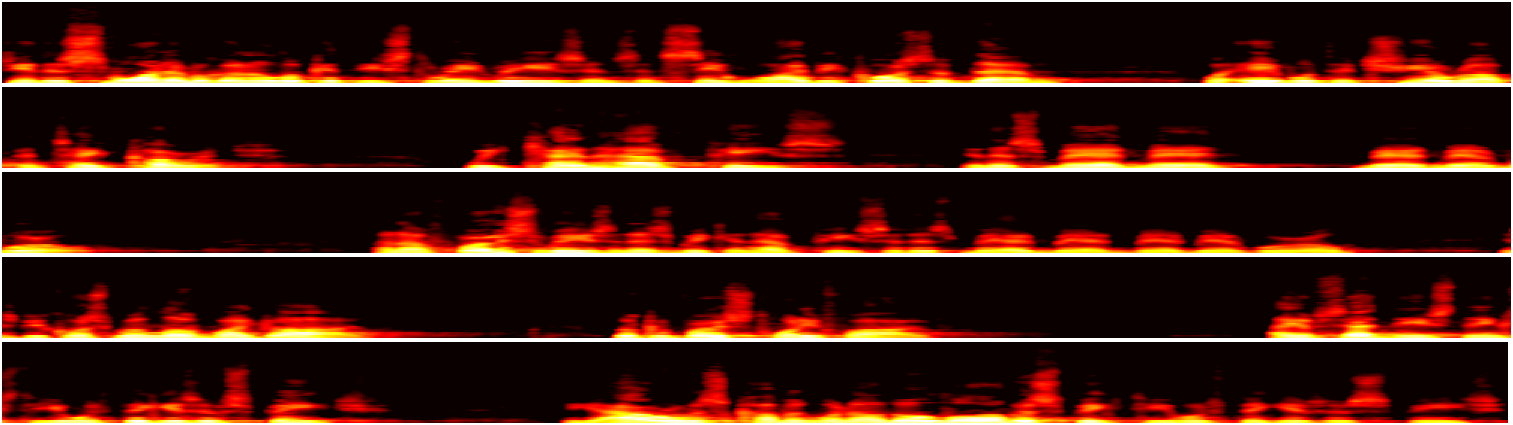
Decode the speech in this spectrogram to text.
See, this morning we're going to look at these three reasons and see why, because of them, we're able to cheer up and take courage. We can have peace in this mad, mad, mad, mad world. And our first reason is we can have peace in this mad, mad, mad, mad world is because we're loved by God. Look at verse 25. I have said these things to you in figures of speech. The hour is coming when I'll no longer speak to you in figures of speech,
